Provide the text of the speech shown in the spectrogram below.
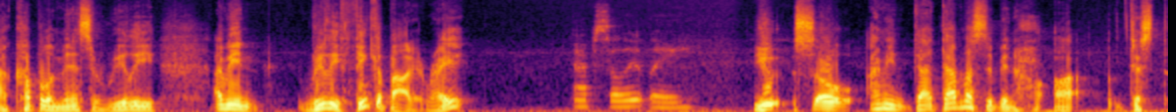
a couple of minutes to really i mean really think about it right absolutely you so i mean that that must have been uh, just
